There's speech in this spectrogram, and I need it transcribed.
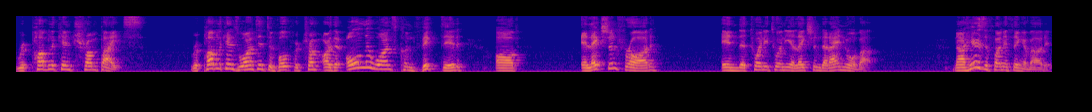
Republican Trumpites. Republicans wanting to vote for Trump are the only ones convicted of election fraud in the 2020 election that I know about. Now, here's the funny thing about it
